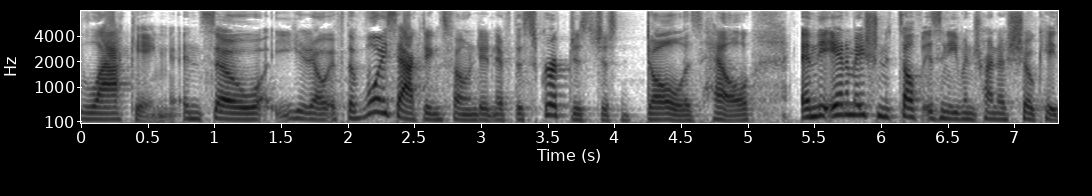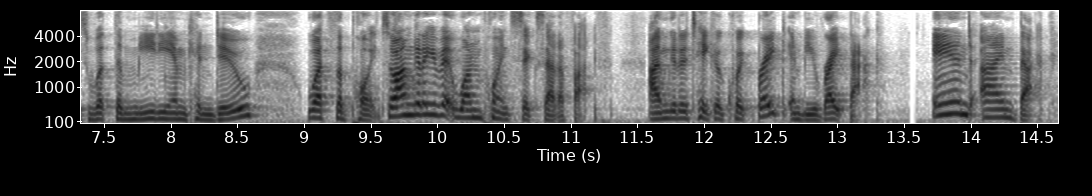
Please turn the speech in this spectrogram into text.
lacking. And so, you know, if the voice acting's phoned in, if the script is just dull as hell, and the animation itself isn't even trying to showcase what the medium can do, what's the point? So I'm going to give it 1.6 out of 5. I'm going to take a quick break and be right back. And I'm back.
